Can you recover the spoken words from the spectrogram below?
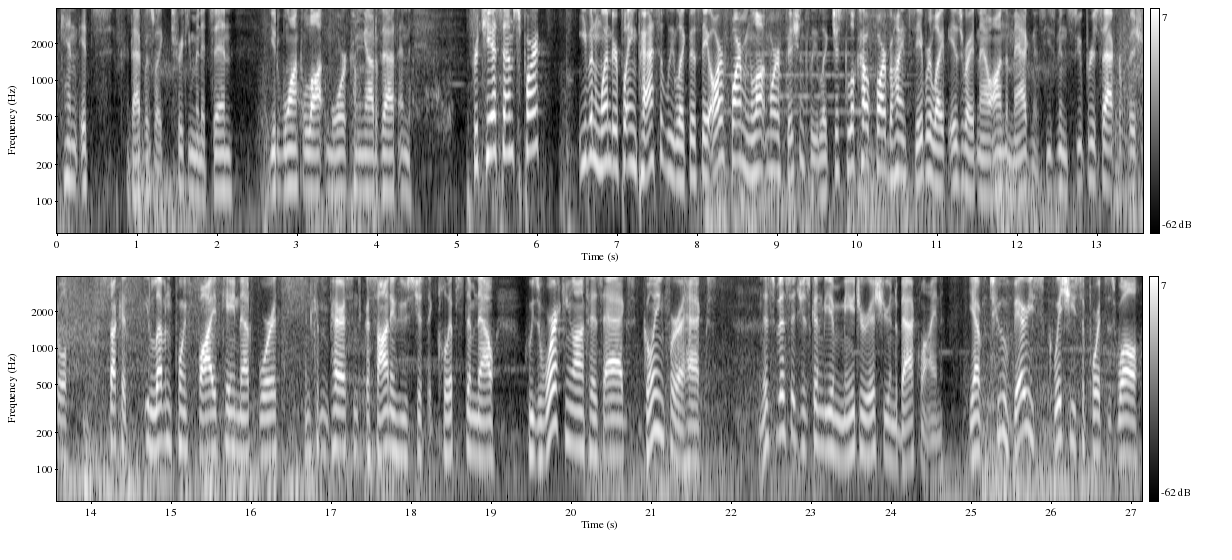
again, it's that was like 30 minutes in. You'd want a lot more coming out of that. And for TSM's part, even when they're playing passively like this, they are farming a lot more efficiently. Like, just look how far behind Saberlight is right now on the Magnus. He's been super sacrificial, stuck at 11.5k net worth in comparison to Kasane, who's just eclipsed him now, who's working onto his Ags, going for a Hex. And this Visage is going to be a major issue in the backline. You have two very squishy supports as well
